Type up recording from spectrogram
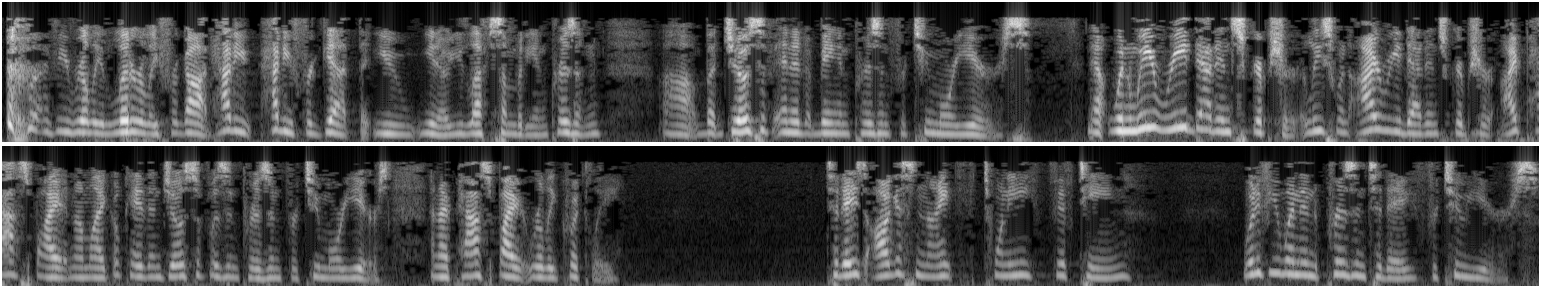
if you really literally forgot. How do you how do you forget that you you know you left somebody in prison? Uh, but Joseph ended up being in prison for two more years. Now, when we read that in Scripture, at least when I read that in Scripture, I pass by it and I'm like, okay, then Joseph was in prison for two more years. And I pass by it really quickly. Today's August 9th, 2015. What if you went into prison today for two years?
